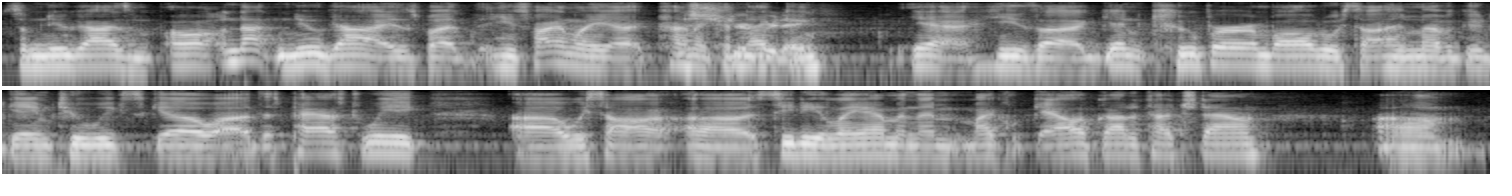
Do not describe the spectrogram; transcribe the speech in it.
some new guys. Oh, not new guys, but he's finally uh, kind of Distributing. connecting. Yeah, he's uh, getting Cooper involved. We saw him have a good game two weeks ago. Uh, this past week, uh, we saw uh, CeeDee Lamb and then Michael Gallup got a touchdown. Um,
